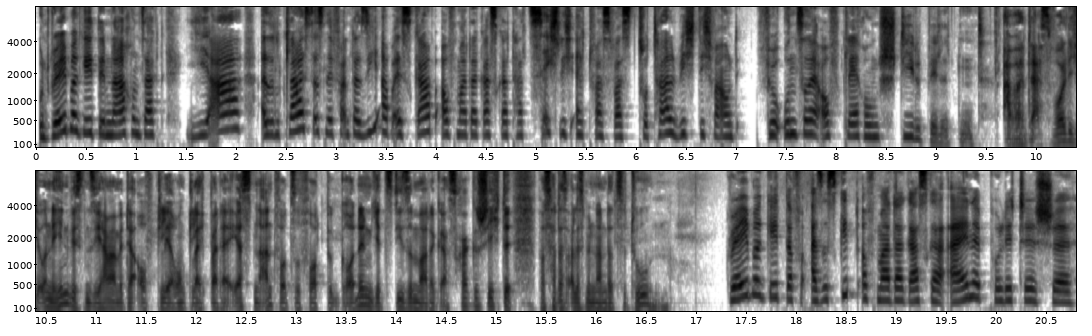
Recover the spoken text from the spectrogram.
Und Graeber geht dem nach und sagt, ja, also klar ist das eine Fantasie, aber es gab auf Madagaskar tatsächlich etwas, was total wichtig war und für unsere Aufklärung stilbildend. Aber das wollte ich ohnehin wissen. Sie haben ja mit der Aufklärung gleich bei der ersten Antwort sofort begonnen. Jetzt diese Madagaskar-Geschichte. Was hat das alles miteinander zu tun? Graeber geht davon, also es gibt auf Madagaskar eine politische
